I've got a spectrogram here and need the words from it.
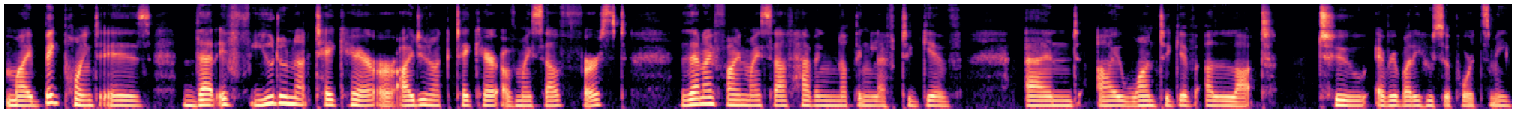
my big point is that if you do not take care, or I do not take care of myself first, then I find myself having nothing left to give. And I want to give a lot to everybody who supports me,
